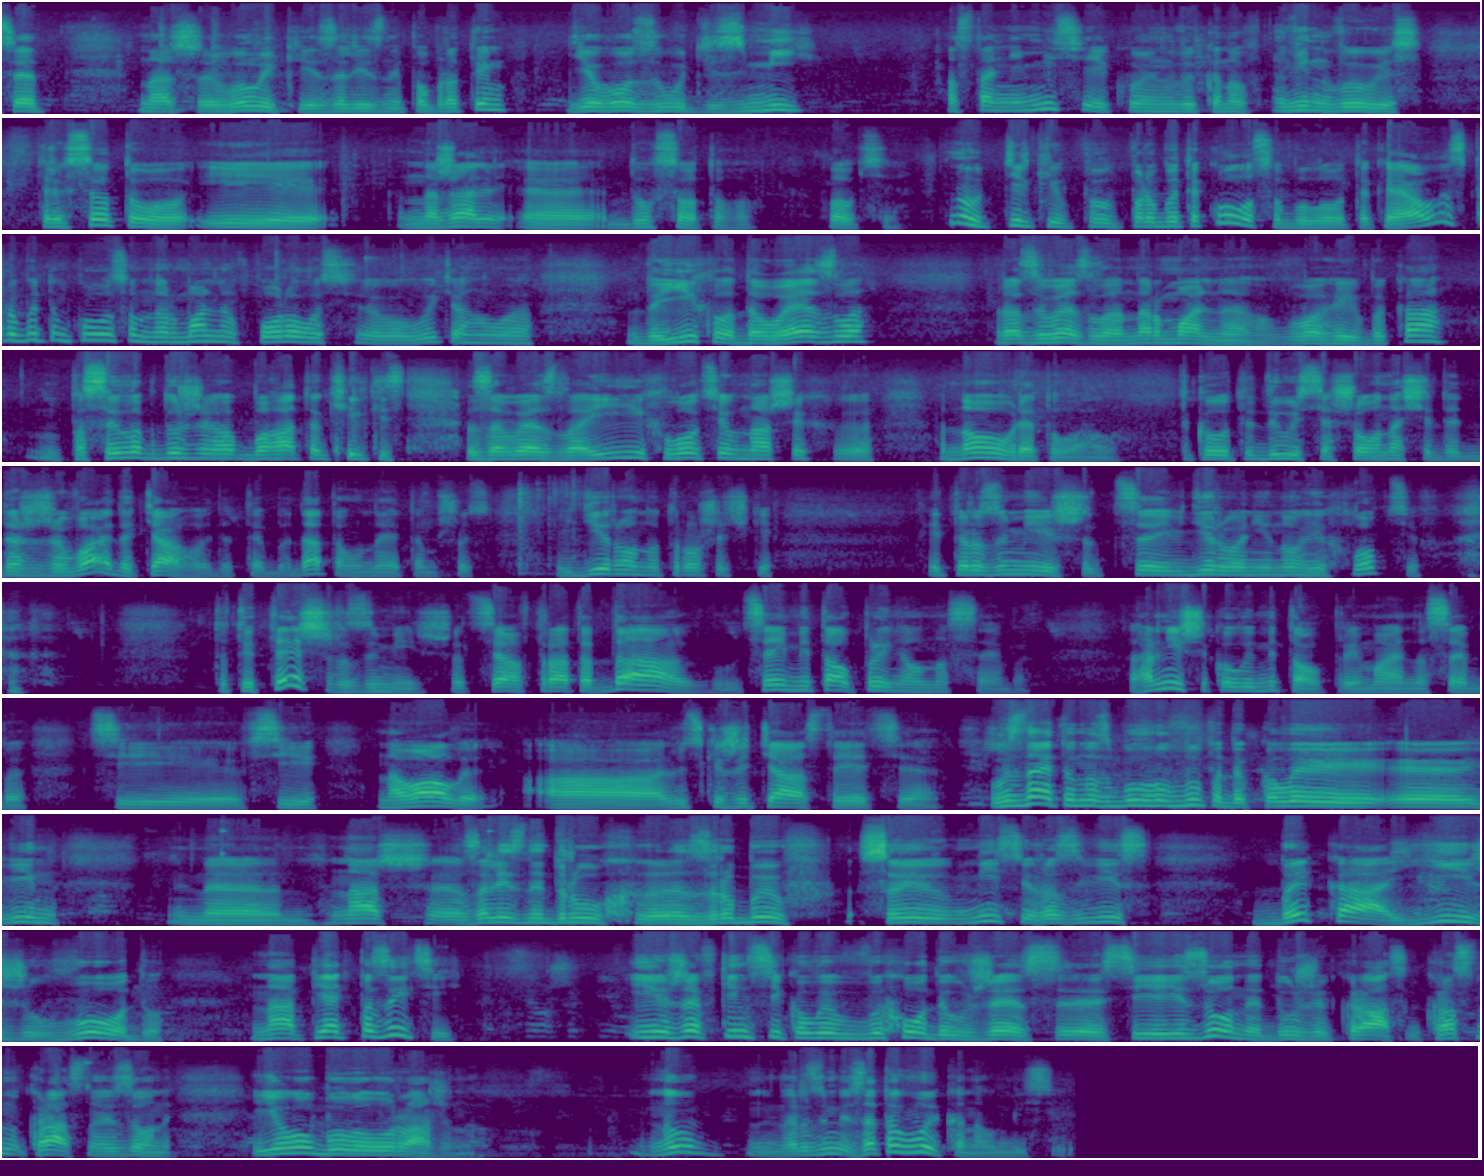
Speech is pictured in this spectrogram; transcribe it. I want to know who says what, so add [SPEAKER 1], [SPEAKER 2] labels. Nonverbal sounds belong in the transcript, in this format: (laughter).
[SPEAKER 1] Це наш великий залізний побратим. Його звуть Змій. Остання місія, яку він виконав, він вивіз 300-го і, на жаль, е, 200-го хлопці. Ну, тільки пробите колесо було таке, але з пробитим колесом нормально впоралося, витягнула, доїхала, довезла, розвезла нормально ваги БК, посилок дуже багато кількість завезла, і хлопців наших е, одного врятувала. Коли ти дивишся, що вона ще доживає, дотягує до тебе, да? там у неї там щось відірвано трошечки. І ти розумієш, що це відірвані ноги хлопців, (laughs) то ти теж розумієш, що ця втрата, да, цей метал прийняв на себе. Гарніше, коли метал приймає на себе ці всі навали, а людське життя стається. Ви знаєте, у нас був випадок, коли е, він, е, наш залізний друг, е, зробив свою місію, розвіз бика, їжу, воду на 5 позицій. І вже в кінці, коли виходив вже з, цієї зони, дуже крас, крас, красної зони, його було уражено. Ну, розумієте, зато виконав місію.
